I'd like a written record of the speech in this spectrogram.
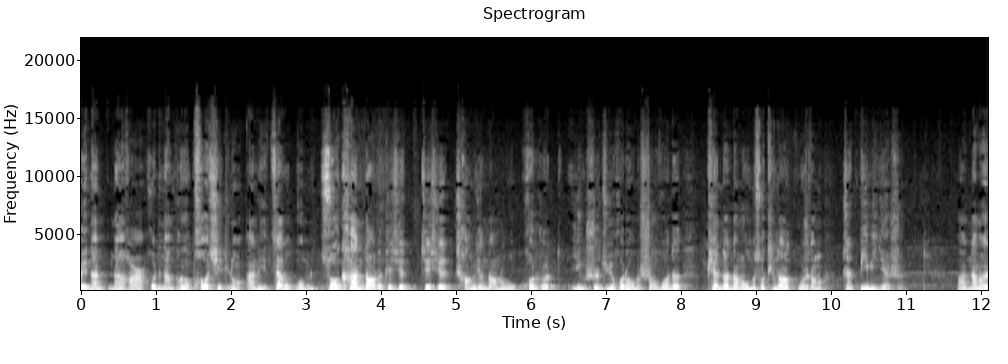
被男男孩儿或者男朋友抛弃这种案例，在我们所看到的这些这些场景当中，或者说影视剧或者我们生活的片段当中，我们所听到的故事当中，这比比皆是，啊，那么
